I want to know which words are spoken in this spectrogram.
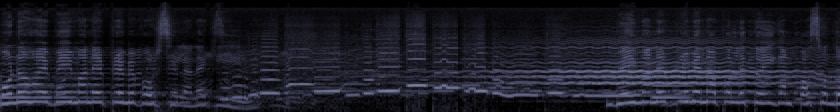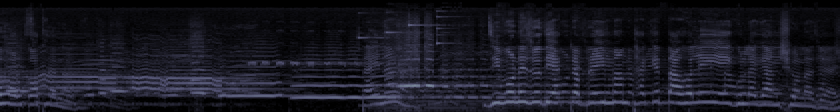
মনে হয় বেইমানের প্রেমে পড়ছিল নাকি? বেইমানের প্রেমে না পড়লে তো এই গান পছন্দ হওয়ার কথা না। তাই না? জীবনে যদি একটা বেইমান থাকে তাহলেই এইগুলা গান শোনা যায়।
